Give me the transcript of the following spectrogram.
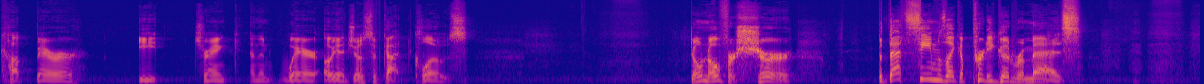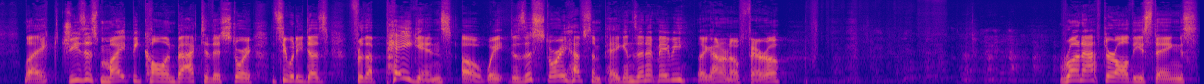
cupbearer eat, drink, and then wear. Oh, yeah, Joseph got clothes. Don't know for sure, but that seems like a pretty good remez. Like, Jesus might be calling back to this story. Let's see what he does for the pagans. Oh, wait, does this story have some pagans in it, maybe? Like, I don't know, Pharaoh? Run after all these things,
